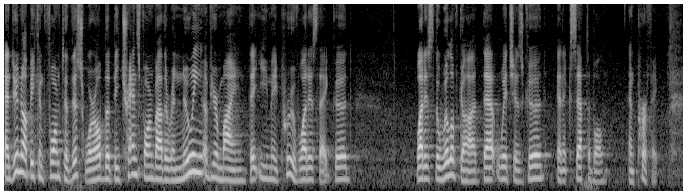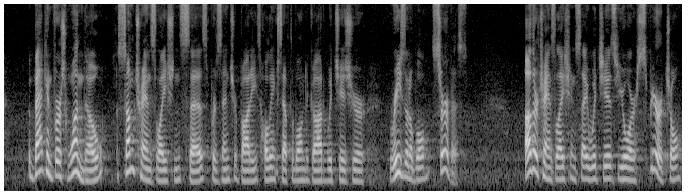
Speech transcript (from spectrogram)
And do not be conformed to this world, but be transformed by the renewing of your mind, that ye may prove what is that good, what is the will of God, that which is good and acceptable and perfect. Back in verse 1, though, some translations says, present your bodies wholly acceptable unto God, which is your reasonable service. Other translations say, which is your spiritual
